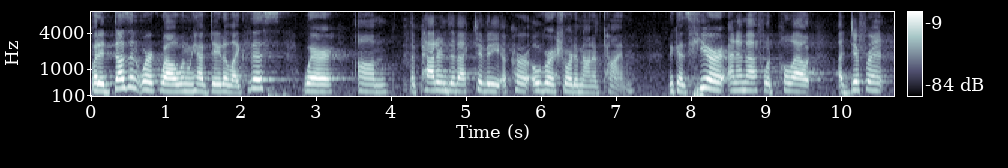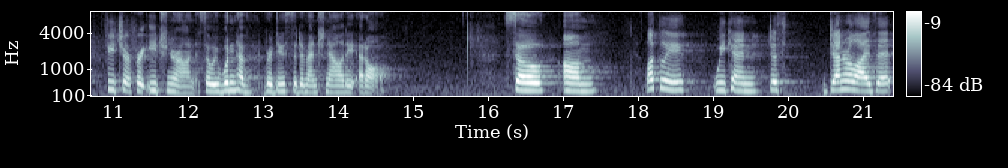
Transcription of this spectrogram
But it doesn't work well when we have data like this, where um, the patterns of activity occur over a short amount of time. Because here, NMF would pull out a different feature for each neuron, so we wouldn't have reduced the dimensionality at all. So um, luckily, we can just generalize it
